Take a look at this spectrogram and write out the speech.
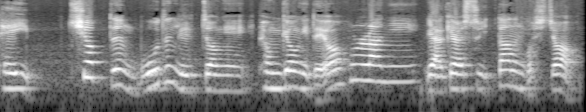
대입, 취업 등 모든 일정에 변경이 되어 혼란이 야기할 수 있다는 것이죠.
